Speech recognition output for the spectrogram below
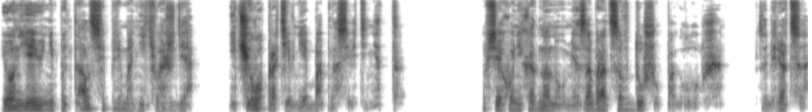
и он ею не пытался приманить вождя. Ничего противнее баб на свете нет. У всех у них одно на уме — забраться в душу поглубже. Заберется,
